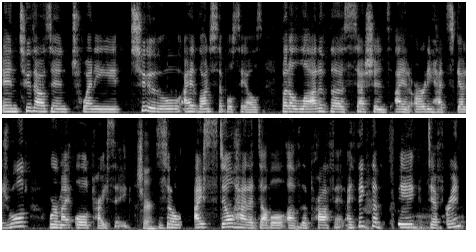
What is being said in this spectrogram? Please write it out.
in 2022 I had launched Simple Sales, but a lot of the sessions I had already had scheduled were my old pricing. Sure. So I still had a double of the profit. I think the big difference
